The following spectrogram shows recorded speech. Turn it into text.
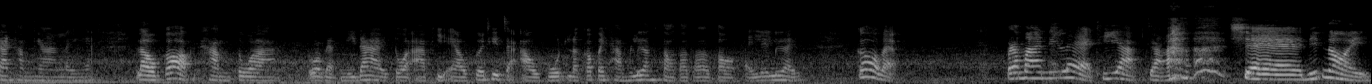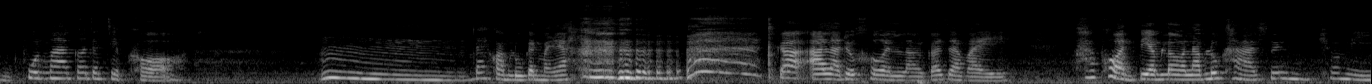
การทำงานอะไรเงี้ย เราก็ทำตัว ตัวแบบนี้ได้ตัว RPL เพื่อที่จะเอาวุฒิแล้วก็ไปทำเรื่องต่อต่อต่อต่อไปเรื่อย ๆ ก็แบบประมาณนี้แหละที่อยากจะแชร์นิดหน่อย พูดมากก็จะเจ็บคอ อืม ได้ความรู้กันไหมอะก็เอาล่ะทุกคนเราก็จะไปพักผ่อนเตรียมรอรับลูกค้าซึ่งช่วงนี้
